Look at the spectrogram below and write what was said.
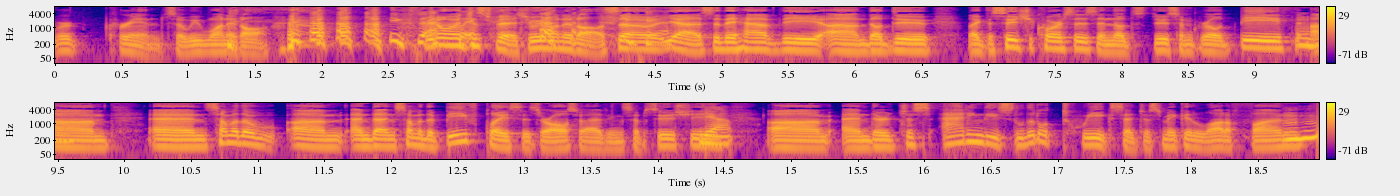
we're Korean, so we want it all. exactly. We don't want just fish. We want it all. So yeah. so they have the um, they'll do like the sushi courses and they'll do some grilled beef. Mm-hmm. Um, and some of the um, and then some of the beef places are also adding some sushi. Yeah. Um, and they're just adding these little tweaks that just make it a lot of fun. Mm-hmm.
